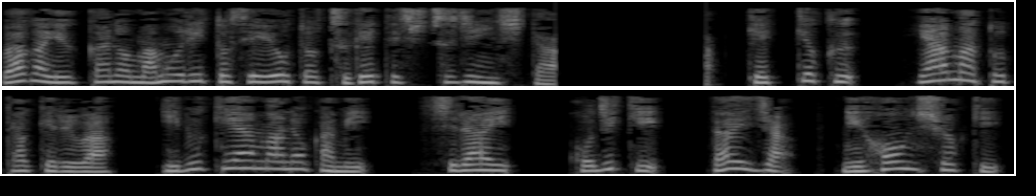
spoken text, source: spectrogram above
我が床の守りとせよと告げて出陣した。結局、大和武は伊吹山の神、白井、古事記、大蛇、日本書紀、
